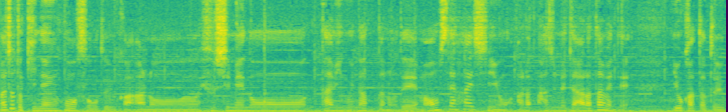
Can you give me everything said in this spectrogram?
まあ、ちょっと記念放送というか、あのー、節目のタイミングになったので、まあ、音声配信を始めて改めて良かったという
